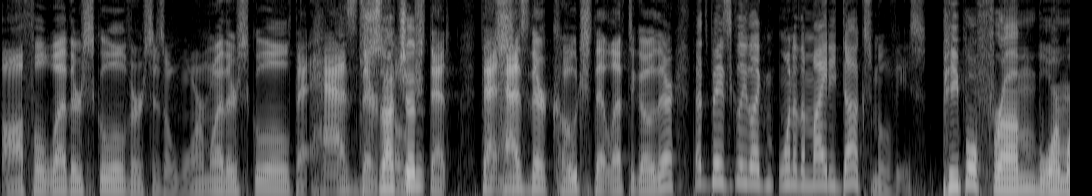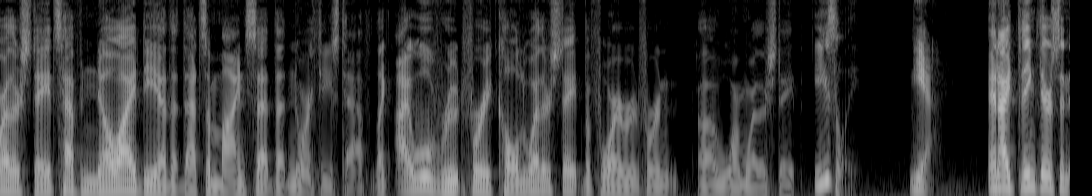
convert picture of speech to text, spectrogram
awful weather school versus a warm weather school that has their Such coach an- that that has their coach that left to go there. That's basically like one of the Mighty Ducks movies. People from warm weather states have no idea that that's a mindset that Northeast have. Like, I will root for a cold weather state before I root for a uh, warm weather state easily. Yeah. And I think there's an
